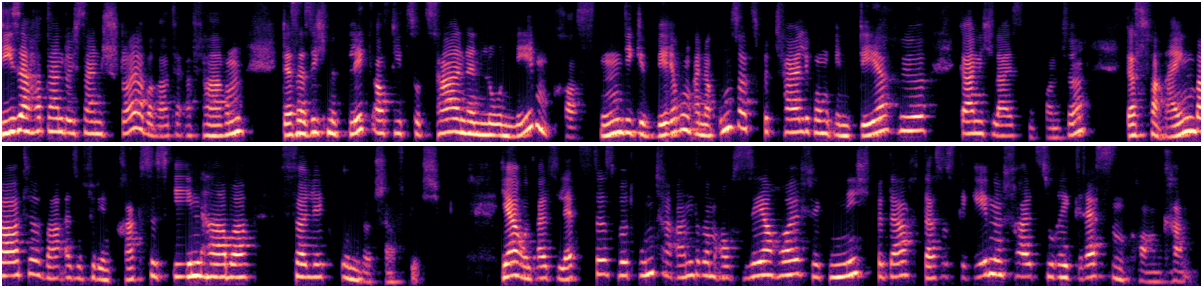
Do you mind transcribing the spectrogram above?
Dieser hat dann durch seinen Steuerberater erfahren, dass er sich mit Blick auf die zu zahlenden Lohnnebenkosten die Gewährung einer Umsatzbeteiligung in der Höhe gar nicht leisten konnte. Das Vereinbarte war also für den Praxisinhaber völlig unwirtschaftlich. Ja, und als letztes wird unter anderem auch sehr häufig nicht bedacht, dass es gegebenenfalls zu Regressen kommen kann.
